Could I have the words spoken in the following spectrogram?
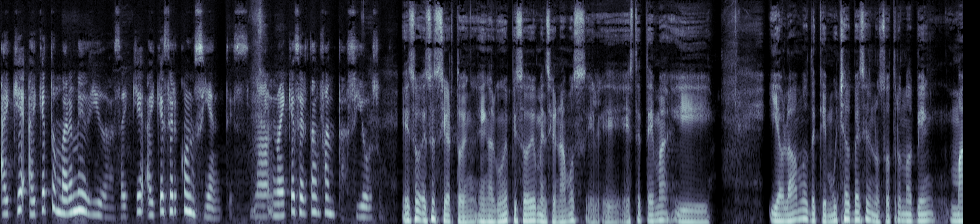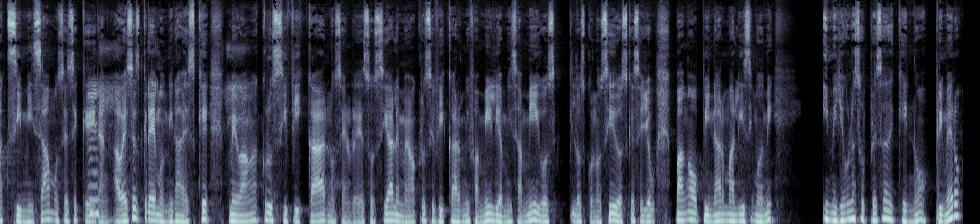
hay que, hay que tomar medidas, hay que, hay que ser conscientes, no, no hay que ser tan fantasioso. Eso, eso es cierto. En, en algún episodio mencionamos eh, este tema y y hablábamos de que muchas veces nosotros más bien maximizamos ese que dirán. A veces creemos, mira, es que me van a crucificar, no sé, en redes sociales, me va a crucificar mi familia, mis amigos, los conocidos, qué sé yo, van a opinar malísimo de mí. Y me llevo la sorpresa de que no. Primero,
